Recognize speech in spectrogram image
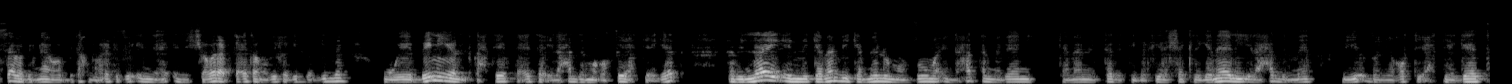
سبب إنها بتاخد مراكز إن إن الشوارع بتاعتها نظيفة جدا جدا وبنية التحتية بتاعتها إلى حد ما مغطيه احتياجات فبنلاقي إن كمان بيكملوا المنظومة إن حتى المباني كمان ابتدت يبقى فيها شكل جمالي إلى حد ما بيقدر يغطي احتياجات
